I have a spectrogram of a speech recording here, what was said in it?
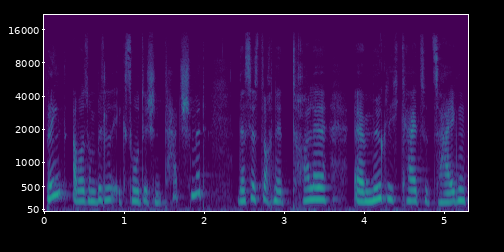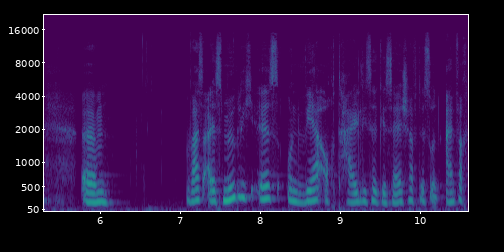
bringt aber so ein bisschen exotischen Touch mit. Das ist doch eine tolle äh, Möglichkeit zu zeigen, ähm, was alles möglich ist und wer auch Teil dieser Gesellschaft ist und einfach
